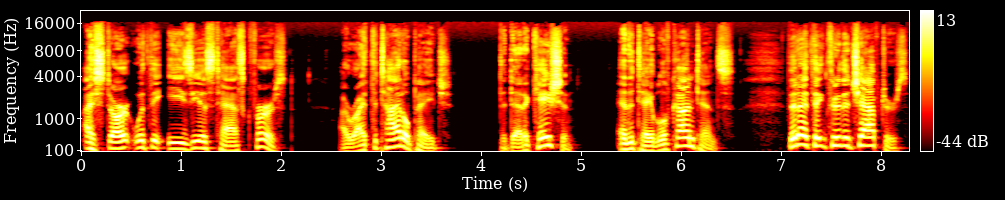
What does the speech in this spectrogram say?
I start with the easiest task first. I write the title page, the dedication, and the table of contents. Then I think through the chapters,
